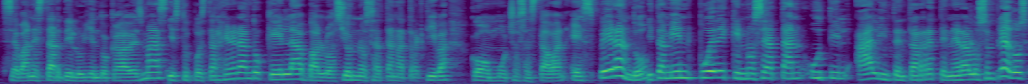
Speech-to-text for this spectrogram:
se van a estar diluyendo cada vez más y esto puede estar generando que la evaluación no sea tan atractiva como muchos estaban esperando y también puede que no sea tan útil al intentar retener a los empleados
